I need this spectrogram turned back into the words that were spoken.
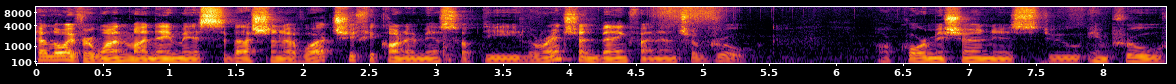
Hello, everyone. My name is Sébastien Lavoie, Chief Economist of the Laurentian Bank Financial Group. Our core mission is to improve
